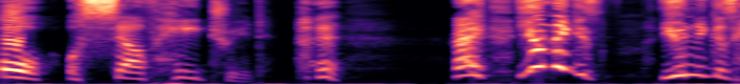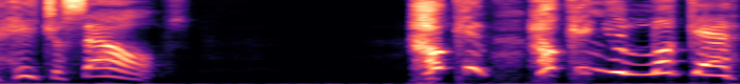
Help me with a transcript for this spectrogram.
Or, or self-hatred. right? You niggas, you niggas hate yourselves. How can, how can you look at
